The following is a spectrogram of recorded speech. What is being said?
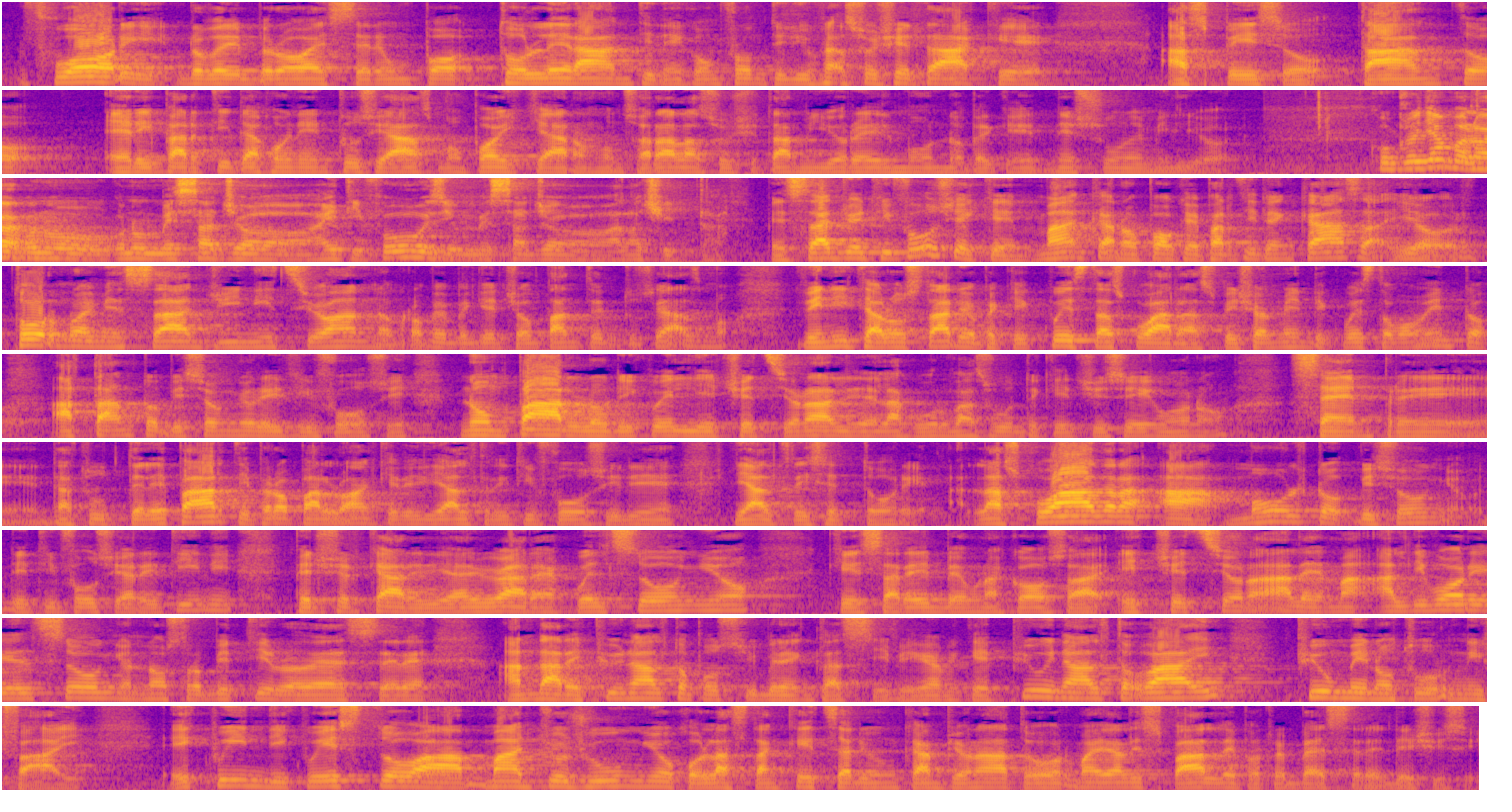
fuori dovrebbero essere un po' tolleranti nei confronti di una società che ha speso tanto, è ripartita con entusiasmo, poi chiaro non sarà la società migliore del mondo perché nessuno è migliore. Concludiamo allora con un, con un messaggio ai tifosi, un messaggio alla città. Messaggio ai tifosi è che mancano poche partite in casa, io torno ai messaggi inizio anno proprio perché ho tanto entusiasmo, venite allo stadio perché questa squadra, specialmente in questo momento, ha tanto bisogno dei tifosi, non parlo di quelli eccezionali della curva sud che ci seguono sempre da tutte le parti, però parlo anche degli altri tifosi degli altri settori. La squadra ha molto bisogno dei tifosi aretini per cercare di arrivare a quel sogno che sarebbe una cosa eccezionale, ma al di fuori del sogno il nostro obiettivo deve essere andare più in alto possibile in classifica, perché più in alto vai, più meno turni fai e quindi questo a maggio-giugno con la stanchezza di un campionato ormai alle spalle potrebbe essere decisivo.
